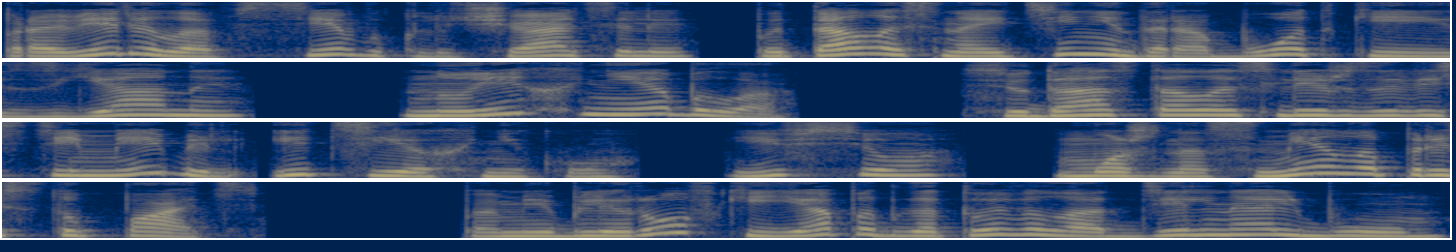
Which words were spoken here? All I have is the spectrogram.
проверила все выключатели, пыталась найти недоработки и изъяны, но их не было. Сюда осталось лишь завести мебель и технику. И все. Можно смело приступать. По меблировке я подготовила отдельный альбом,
